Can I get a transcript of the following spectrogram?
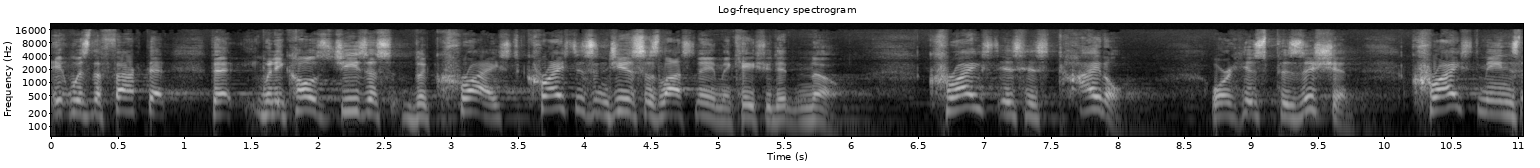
it was the fact that, that when he calls Jesus the Christ, Christ isn't Jesus' last name, in case you didn't know. Christ is his title or his position. Christ means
